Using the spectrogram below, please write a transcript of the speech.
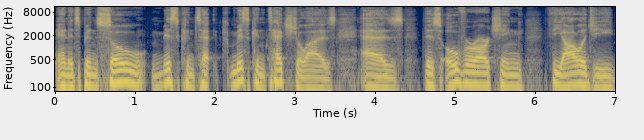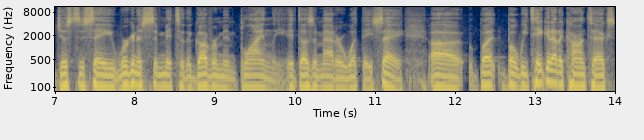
and it's been so miscontextualized as this overarching theology just to say we're going to submit to the government blindly. It doesn't matter what they say. Uh, but but we take it out of context.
